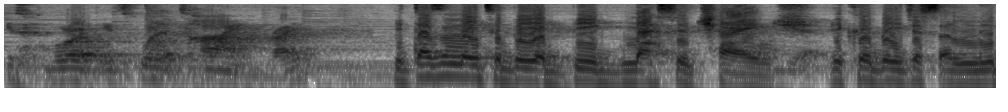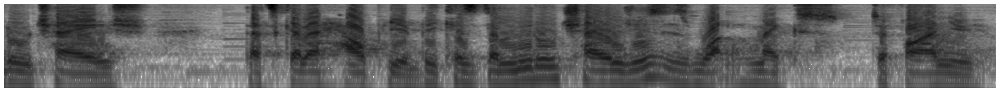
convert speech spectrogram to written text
it's worth it's worth the time, right? It doesn't need to be a big, massive change. Yeah. It could be just a little change that's going to help you because the little changes is what makes define you,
